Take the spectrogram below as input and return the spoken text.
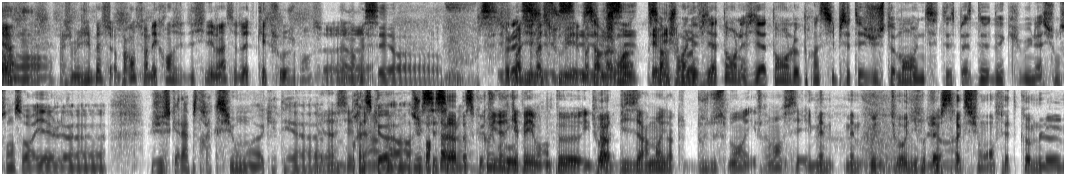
gars. non. Ah, j'imagine pas. sur- Par contre, sur un écran de cinéma, ça doit être quelque chose, je pense. euh, Ah non, mais c'est. euh, pff, Moi, dit, ça m'a saoulé. Moi, ça rejoint, ça rejoint. Léviathan. Léviathan, le principe, c'était justement une, cette espèce de- d'accumulation sensorielle euh, jusqu'à l'abstraction euh, qui était euh, là, presque un- Mais c'est ça, insupportable. parce que Quand du il coup- handicapé, un peu, il parle vois- bizarrement, il parle tout, tout doucement et vraiment, c'est. Et même, même au, tu vois, au niveau de hein. l'abstraction, en fait, comme le.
